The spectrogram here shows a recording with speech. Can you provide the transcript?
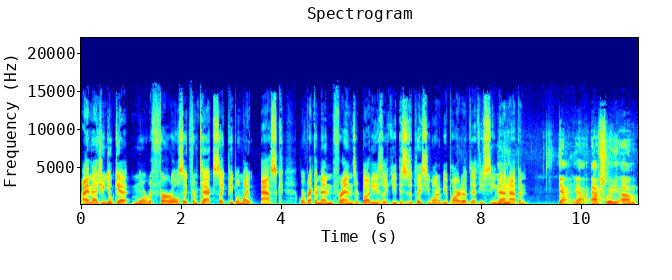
I imagine you'll get more referrals like from techs. Like people might ask or recommend friends or buddies. Like you, this is a place you want to be a part of. Have you seen that mm-hmm. happen? Yeah, yeah. Actually, um,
